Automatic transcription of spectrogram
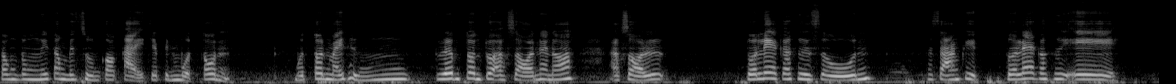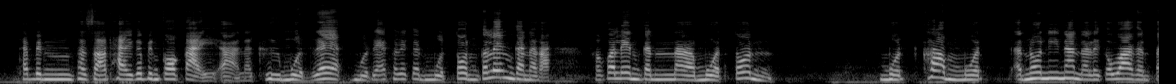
ตรงตรงนี้ต้องเป็นศูนย์กอไก่จะเป็นหมวดต้น หมวดต้นหมายถึง เริ่มต้นตัวอักษรน่ะเนาะอักษรตัวเลขก็คือศูนย์ภาษาอังกฤษตัวแรกก็คือ A ถ้าเป็นภาษาไทยก็เป็นกอไก่อ่านะคือหมวดแรกหมวดแรกเขาเรียกกันหมวดต้นก็เล่นกันนะคะเขาก็เล่นกันหมวดต้น หมวดคล่ำหมวดอันโน่นนี่นั่นอะไรก็ว่ากันไป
